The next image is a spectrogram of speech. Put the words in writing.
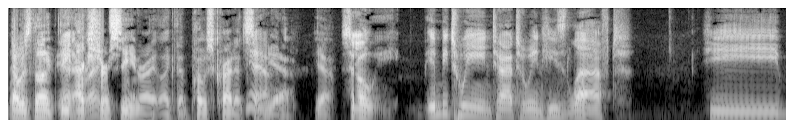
That was the, like the Yeah, extra right. scene, right? Like the post credit scene. Yeah. Yeah, So in between Tatooine, he's left. He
